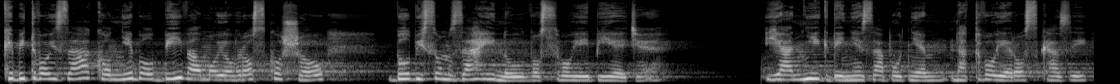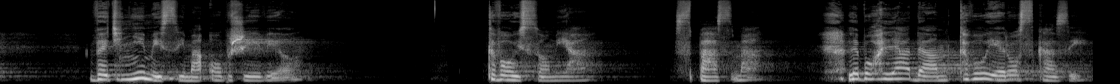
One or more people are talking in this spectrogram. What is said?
Keby tvoj zákon nebol býval mojou rozkošou, bol by som zahynul vo svojej biede. Ja nikdy nezabudnem na tvoje rozkazy, veď nimi si ma obživil. Tvoj som ja, spás ma, lebo hľadám tvoje rozkazy.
